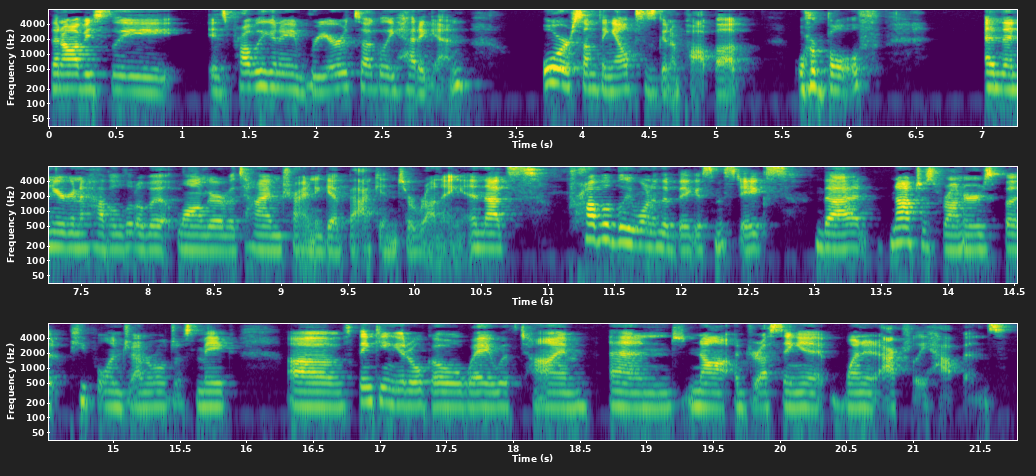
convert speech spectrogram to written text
then obviously it's probably going to rear its ugly head again or something else is going to pop up or both and then you're going to have a little bit longer of a time trying to get back into running. And that's probably one of the biggest mistakes that not just runners but people in general just make of thinking it'll go away with time and not addressing it when it actually happens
